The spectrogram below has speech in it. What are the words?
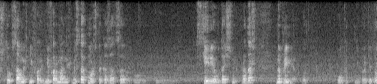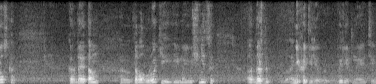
что в самых неформальных местах может оказаться э, серия удачных продаж. Например, вот опыт Днепропетровска, когда я там давал уроки, и мои ученицы, однажды они ходили в элитные эти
